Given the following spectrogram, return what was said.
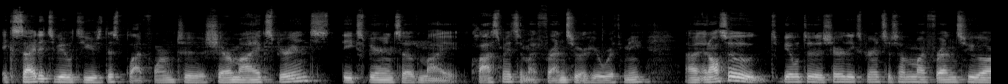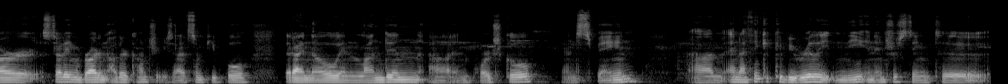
excited to be able to use this platform to share my experience, the experience of my classmates and my friends who are here with me, uh, and also to be able to share the experience of some of my friends who are studying abroad in other countries. I have some people that I know in London, uh, in Portugal, and Spain. Um, and I think it could be really neat and interesting to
